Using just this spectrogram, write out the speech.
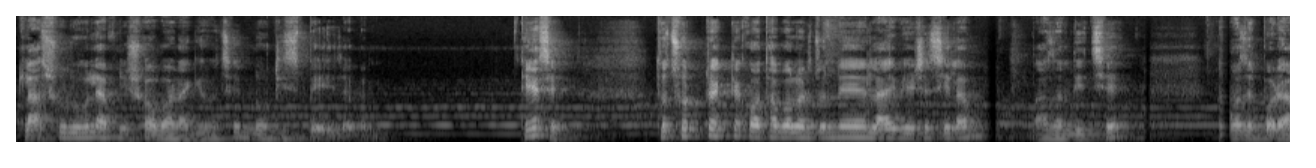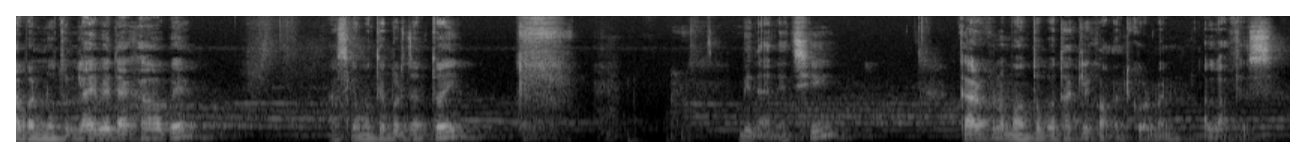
ক্লাস শুরু হলে আপনি সবার আগে হচ্ছে নোটিশ পেয়ে যাবেন। ঠিক আছে? তো ছোট্ট একটা কথা বলার জন্য লাইভে এসেছিলাম, আজান দিচ্ছে। নামাজের পরে আবার নতুন লাইভে দেখা হবে। আজকের মতো পর্যন্তই। বিদায় নিচ্ছি। কারও কোনো মন্তব্য থাকলে কমেন্ট করবেন। আল্লাহ হাফিজ।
